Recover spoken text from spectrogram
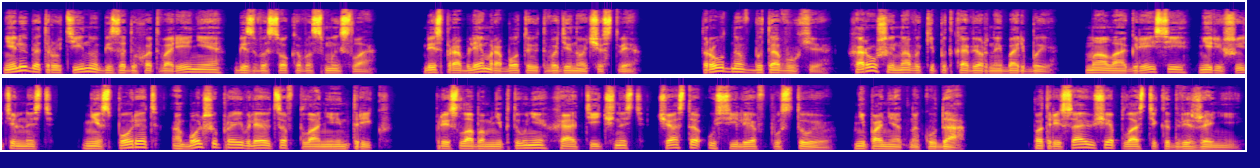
Не любят рутину без одухотворения, без высокого смысла. Без проблем работают в одиночестве. Трудно в бытовухе. Хорошие навыки подковерной борьбы. Мало агрессии, нерешительность. Не спорят, а больше проявляются в плане интриг. При слабом Нептуне хаотичность, часто усилия впустую, непонятно куда. Потрясающая пластика движений.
